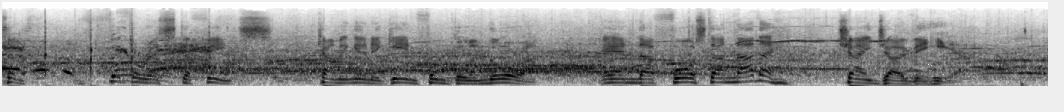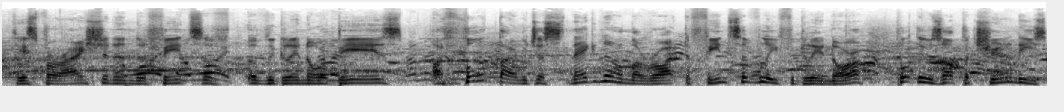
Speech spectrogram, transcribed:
Some vigorous defence coming in again from Glenora. And they've forced another change over here. Desperation in defence of, of, the Glenora Bears. I thought they were just snagging it on the right defensively for Glenora. Thought there was opportunities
